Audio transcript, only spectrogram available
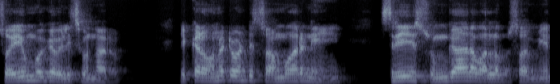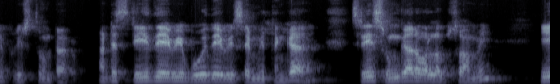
స్వయంభుగా వెలిసి ఉన్నారు. ఇక్కడ ఉన్నటువంటి స్వామివారిని శ్రీ శృంగార వల్లభ స్వామి అని పిలుస్తూ ఉంటారు. అంటే శ్రీదేవి భూదేవి సమేతంగా శ్రీ శృంగార వల్లభ స్వామి ఈ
